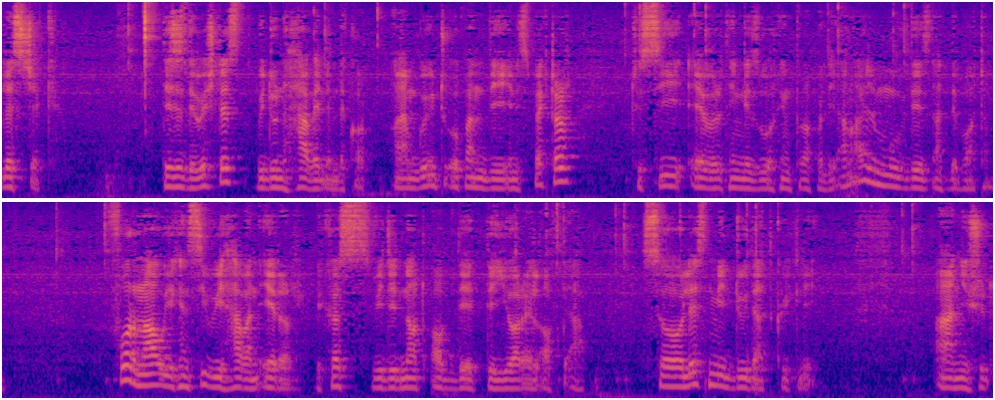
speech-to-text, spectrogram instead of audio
let's check this is the wish list. We don't have it in the code I'm going to open the inspector to see everything is working properly and I'll move this at the bottom. For now you can see we have an error because we did not update the URL of the app. So let me do that quickly. And you should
